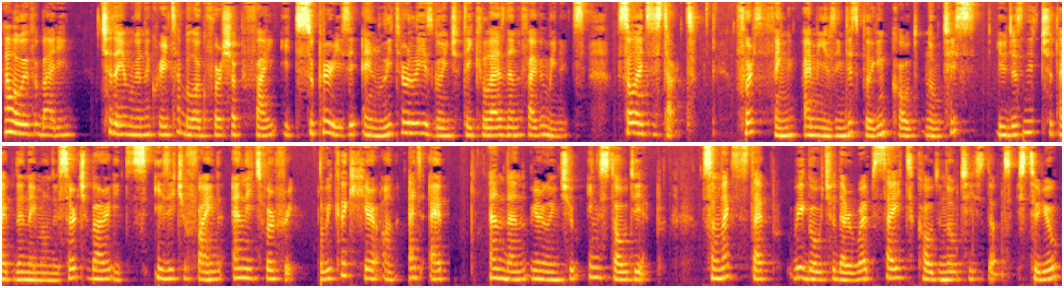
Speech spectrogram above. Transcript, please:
Hello everybody! Today I'm gonna create a blog for Shopify. It's super easy and literally is going to take less than 5 minutes. So let's start. First thing, I'm using this plugin called Notice. You just need to type the name on the search bar, it's easy to find and it's for free. So we click here on Add App and then we are going to install the app. So next step, we go to their website called notice.studio.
